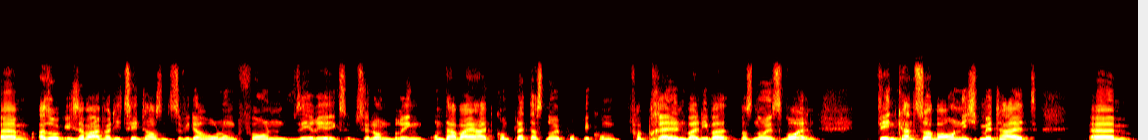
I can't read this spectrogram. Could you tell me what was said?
Ähm, also ich sag mal einfach die zehntausendste Wiederholung von Serie XY bringen und dabei halt komplett das neue Publikum verprellen, weil die wa was Neues wollen. Den kannst du aber auch nicht mit halt ähm,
